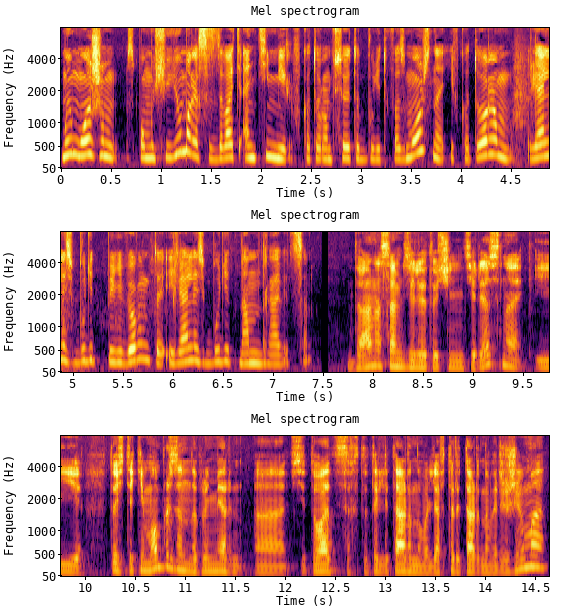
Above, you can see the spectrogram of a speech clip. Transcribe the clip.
мы можем с помощью юмора создавать антимир, в котором все это будет возможно и в котором реальность будет перевернута и реальность будет нам нравиться. Да, на самом деле это очень интересно. И, то есть, таким образом, например, э, в ситуациях тоталитарного или авторитарного режима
